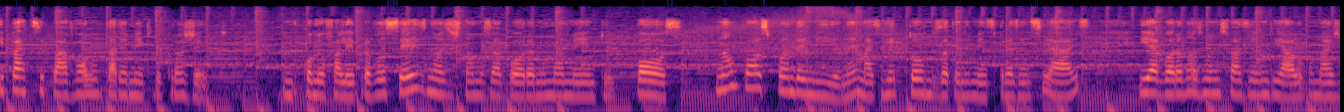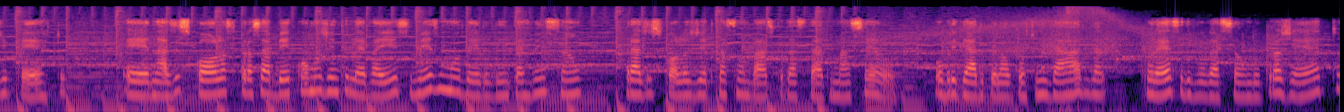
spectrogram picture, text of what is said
e participar voluntariamente do projeto. Como eu falei para vocês, nós estamos agora no momento pós, não pós-pandemia, né, mas retorno dos atendimentos presenciais. E agora nós vamos fazer um diálogo mais de perto é, nas escolas para saber como a gente leva esse mesmo modelo de intervenção para as escolas de educação básica da cidade de Maceió. Obrigado pela oportunidade, por essa divulgação do projeto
